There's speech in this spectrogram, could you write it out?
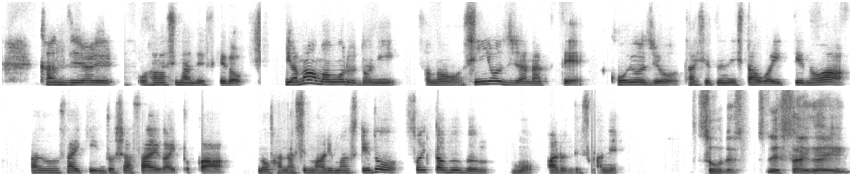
感じられるお話なんですけど、山を守るのにその針葉樹じゃなくて広葉樹を大切にした方がいいっていうのはあの最近土砂災害とかの話もありますけどそういった部分もあるんですかね？そうですね災害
